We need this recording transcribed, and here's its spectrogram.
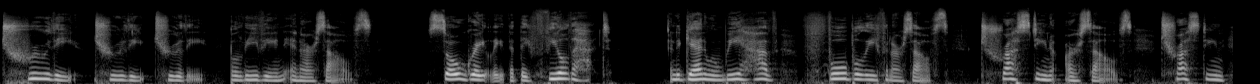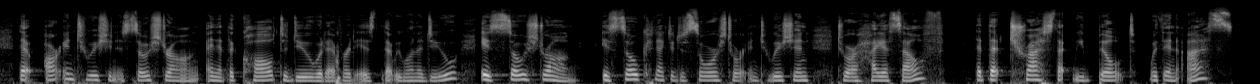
truly, truly, truly believing in ourselves so greatly that they feel that and again, when we have full belief in ourselves, trusting ourselves, trusting that our intuition is so strong and that the call to do whatever it is that we want to do is so strong, is so connected to source, to our intuition, to our highest self, that that trust that we built within us,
